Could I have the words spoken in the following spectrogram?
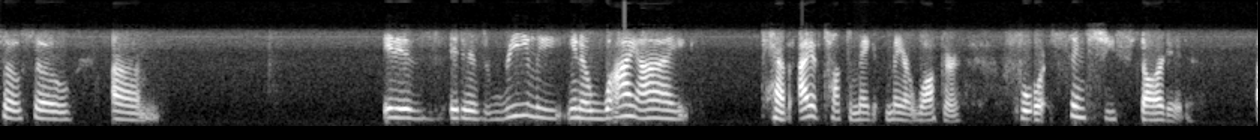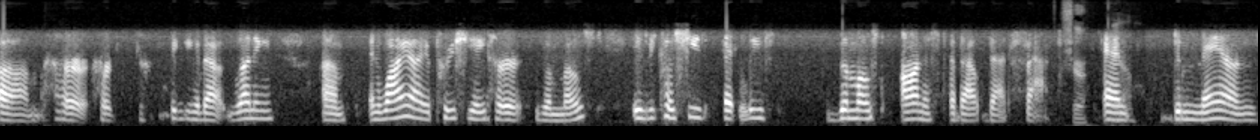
so so um, it is it is really you know why I have I have talked to Mayor Walker for since she started um, her her thinking about running, um, and why I appreciate her the most is because she's at least the most honest about that fact. Sure. And yeah. demands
